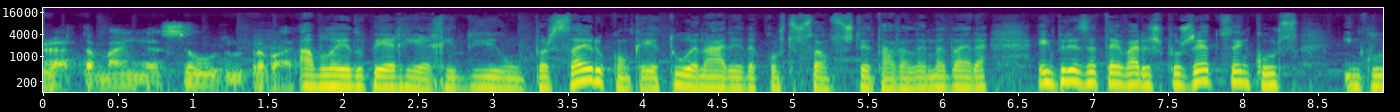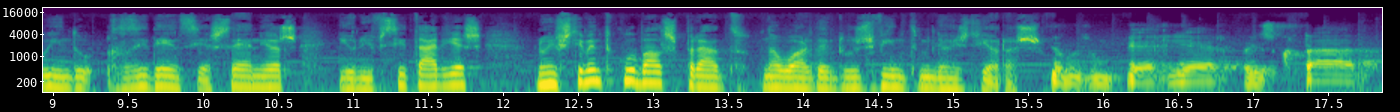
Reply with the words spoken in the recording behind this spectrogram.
melhorar também a saúde no trabalho. À boleia do PRR e de um parceiro com quem atua na área da construção sustentável em Madeira, a empresa tem vários projetos em curso, incluindo residências séniores e universitárias, no investimento global esperado na ordem dos 20 milhões de euros. Temos um PRR para executar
